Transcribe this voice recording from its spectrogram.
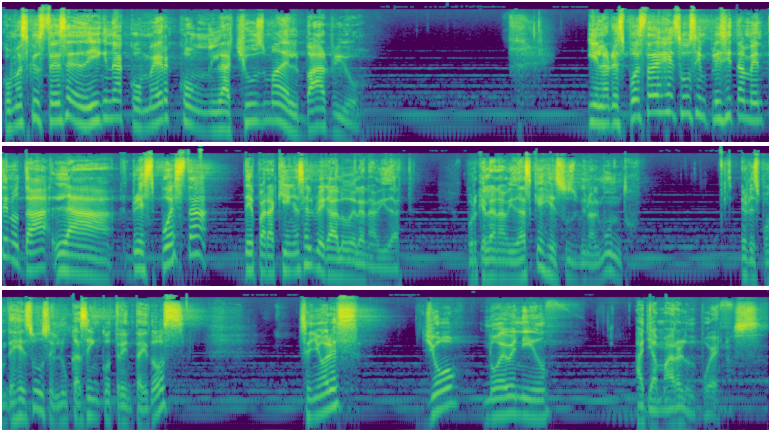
¿Cómo es que usted se digna comer con la chusma del barrio? Y en la respuesta de Jesús implícitamente nos da la respuesta de para quién es el regalo de la Navidad. Porque la Navidad es que Jesús vino al mundo. Le responde Jesús en Lucas 5:32. Señores, yo no he venido a llamar a los buenos.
